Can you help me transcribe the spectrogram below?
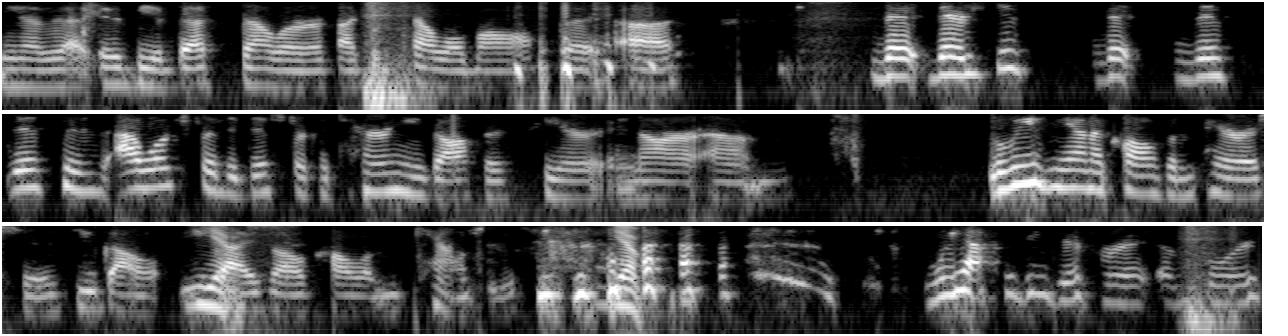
you know that it would be a bestseller if I could tell them all. But uh, there's just that this this is I worked for the district attorney's office here in our um, Louisiana calls them parishes. You, go, you Yes. guys all call them counties. Yep. we have to be different, of course,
